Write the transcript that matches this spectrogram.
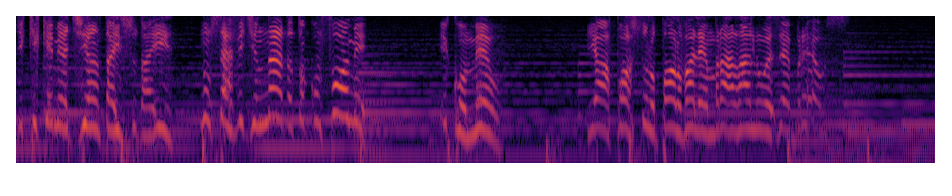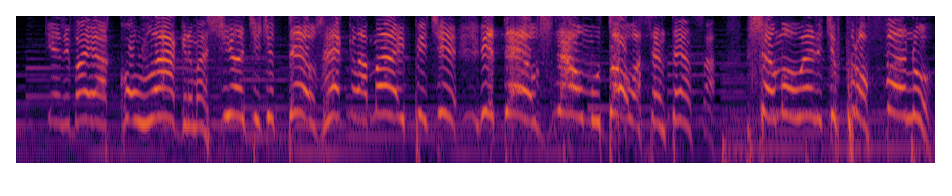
De que que me adianta isso daí? Não serve de nada, estou com fome. E comeu. E o apóstolo Paulo vai lembrar lá nos Hebreus que ele vai com lágrimas diante de Deus reclamar e pedir, e Deus não mudou a sentença, chamou ele de profano.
